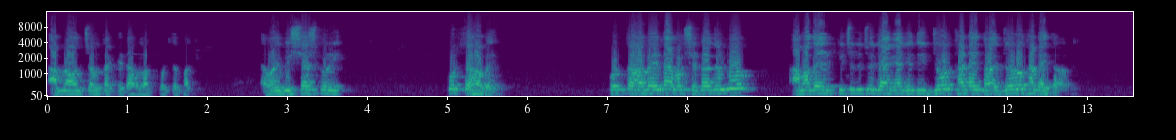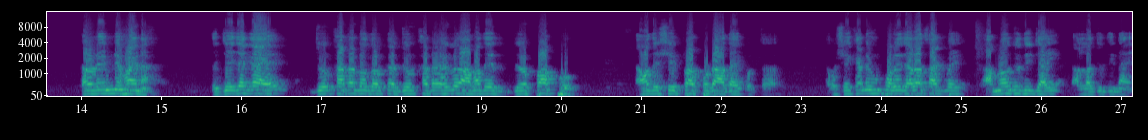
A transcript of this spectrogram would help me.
আমরা অঞ্চলটাকে ডেভেলপ করতে পারি। এবং বিশ্বাস করি, করতে হবে। করতে হবে এটা এবং সেটার জন্য আমাদের কিছু কিছু জায়গায় যদি জোর খাটাইতে হয়, জোরও খাটাইতে হবে। কারণ এমনি হয় না। যে জায়গায় জোর খাটানো দরকার, জোর খাটা হলো আমাদের প্রাপ্য আমাদের সেই প্রাপ্যটা আদায় করতে হবে। এবং সেখানে উপরে যারা থাকবে, আমরাও যদি যাই, আল্লাহ যদি নাই,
